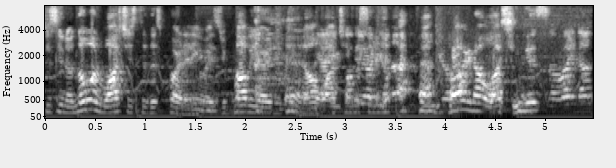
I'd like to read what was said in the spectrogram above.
just you know, no one watches to this part, anyways. You're probably already like not Yeah, watching this probably anymore. already- You're probably not watching this. So right now,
